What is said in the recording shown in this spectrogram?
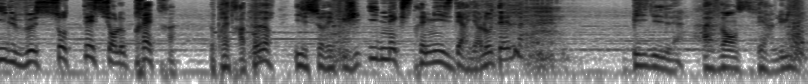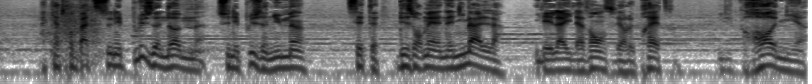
Il veut sauter sur le prêtre. Le prêtre a peur, il se réfugie in extremis derrière l'autel. Bill avance vers lui à quatre pattes, ce n'est plus un homme, ce n'est plus un humain, c'est désormais un animal. Il est là, il avance vers le prêtre, il grogne.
